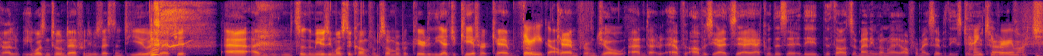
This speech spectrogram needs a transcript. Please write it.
Well, he wasn't tone deaf when he was listening to you, I bet you. Uh, and so the music must have come from somewhere, but clearly the educator came from, There you go. came from Joe. And uh, obviously, I'd say I echo this, uh, the, the thoughts of many when I offer my sympathies to you. thank you. you very much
